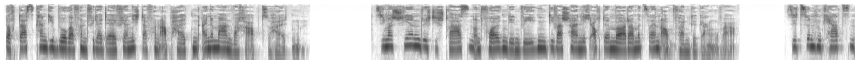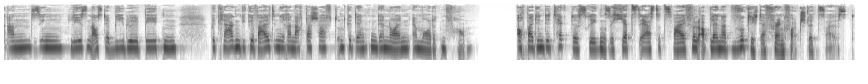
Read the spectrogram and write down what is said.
Doch das kann die Bürger von Philadelphia nicht davon abhalten, eine Mahnwache abzuhalten. Sie marschieren durch die Straßen und folgen den Wegen, die wahrscheinlich auch der Mörder mit seinen Opfern gegangen war. Sie zünden Kerzen an, singen, lesen aus der Bibel, beten, beklagen die Gewalt in ihrer Nachbarschaft und gedenken der neuen ermordeten Frauen. Auch bei den Detectives regen sich jetzt erste Zweifel, ob Leonard wirklich der Frankfurt-Schlitzer ist.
